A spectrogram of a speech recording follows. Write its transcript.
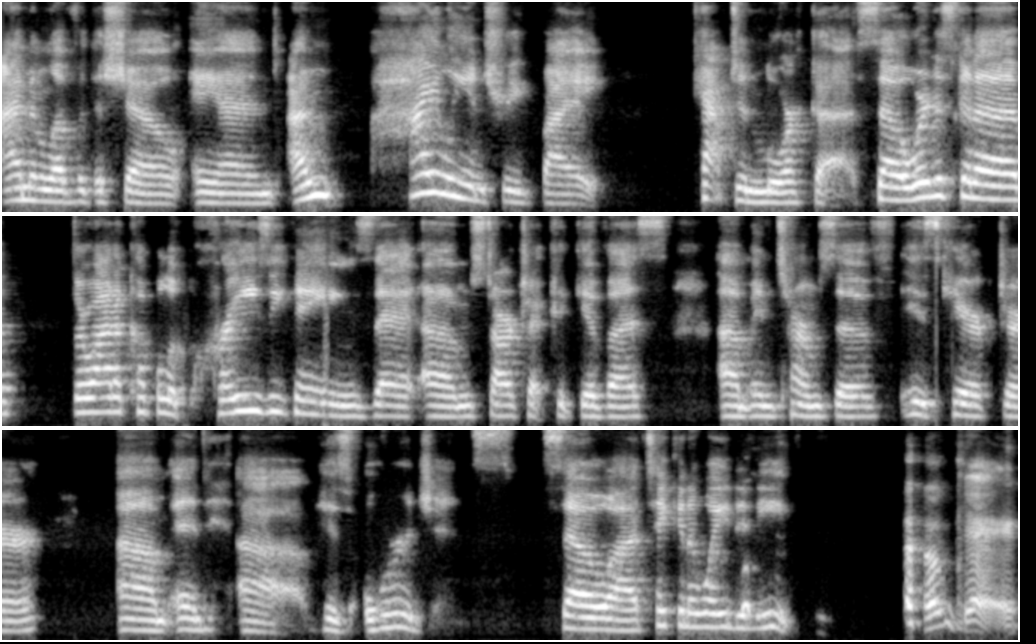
I'm in love with the show and I'm highly intrigued by Captain Lorca. So we're just gonna throw out a couple of crazy things that um, Star Trek could give us um, in terms of his character um, and uh, his origins. So uh, take it away, Denise. Okay.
